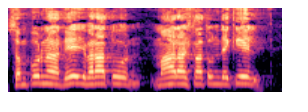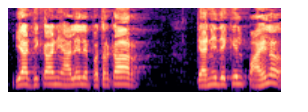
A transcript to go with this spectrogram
संपूर्ण देशभरातून महाराष्ट्रातून देखील या ठिकाणी आलेले पत्रकार त्यांनी देखील पाहिलं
